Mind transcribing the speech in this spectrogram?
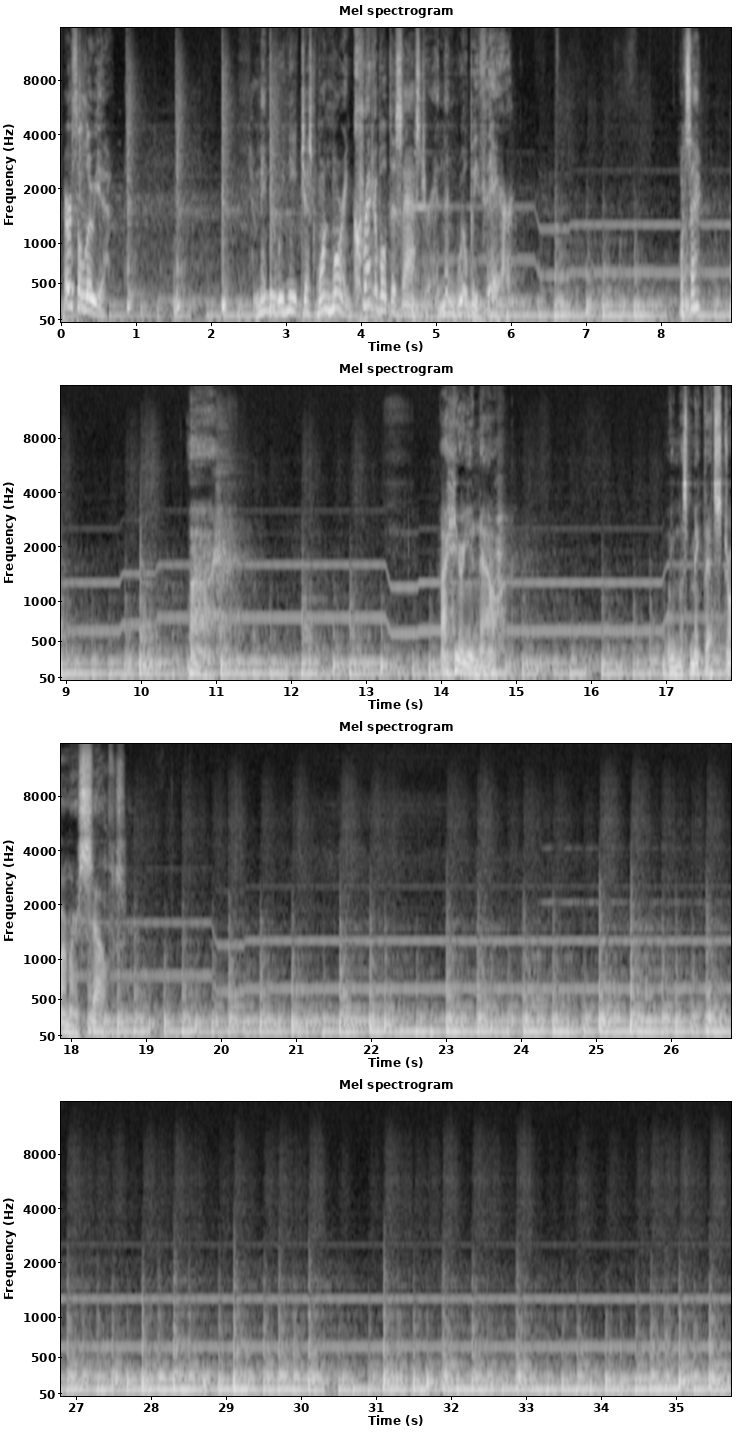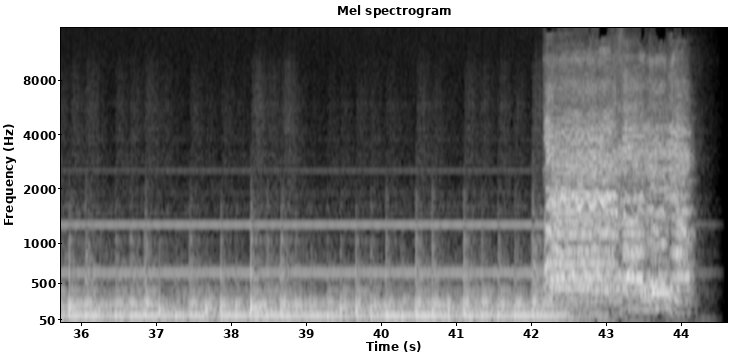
Earthalluia. And maybe we need just one more incredible disaster, and then we'll be there. What's that? Ah. I hear you now. We must make that storm ourselves.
